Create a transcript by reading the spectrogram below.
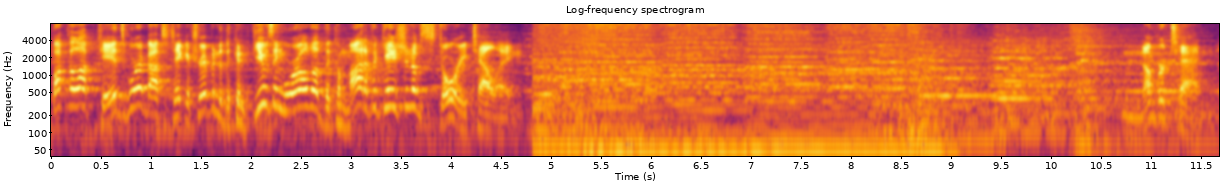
Buckle up, kids, we're about to take a trip into the confusing world of the commodification of storytelling. Number 10.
